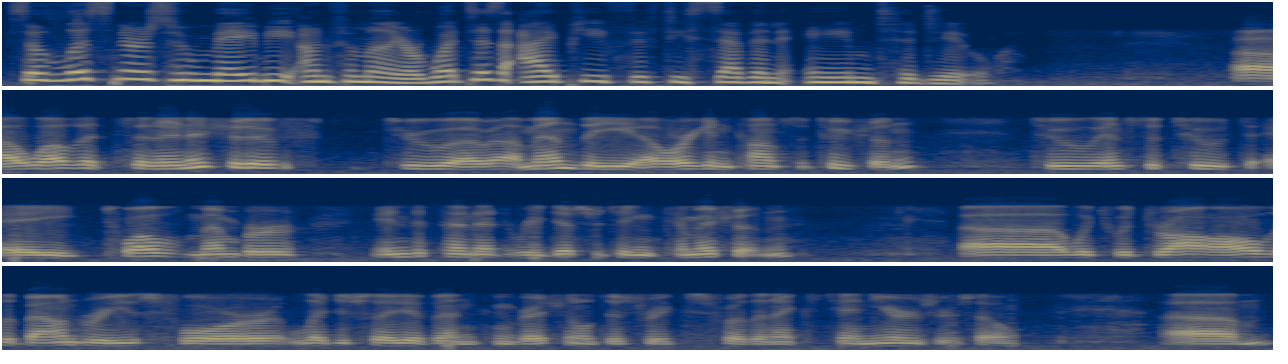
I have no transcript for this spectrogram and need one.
So, listeners who may be unfamiliar, what does IP 57 aim to do? Uh, well, it's an initiative to uh, amend the uh, Oregon Constitution to institute a 12 member independent redistricting commission, uh, which would draw all the boundaries for legislative and congressional districts for the next 10 years or so. Um,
